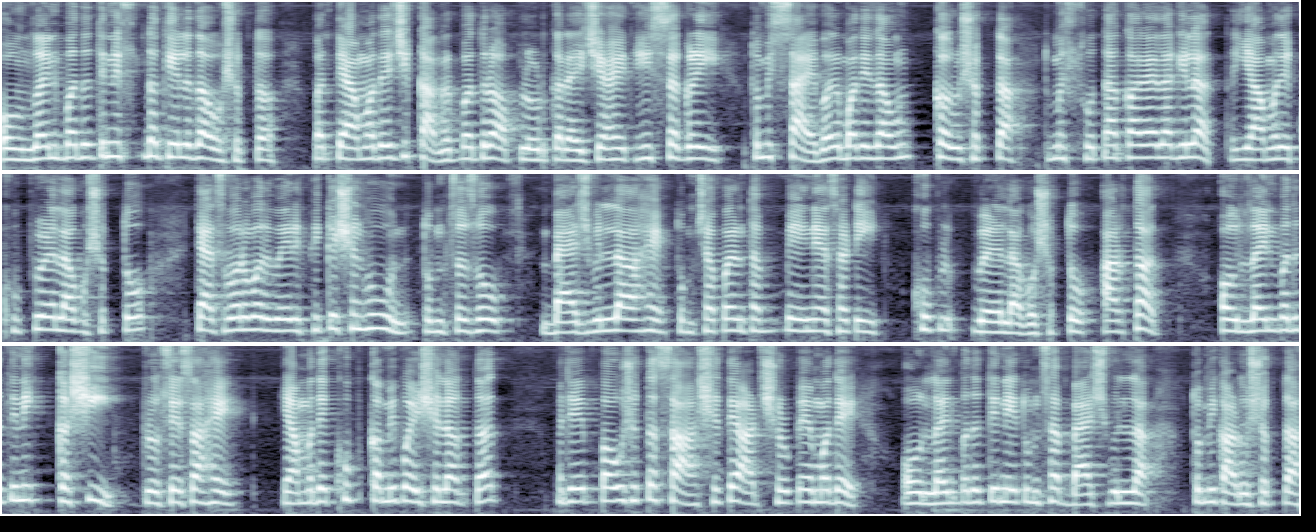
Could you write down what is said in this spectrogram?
ऑनलाईन पद्धतीने सुद्धा केलं जाऊ शकतं. पण त्यामध्ये जी कागदपत्र अपलोड करायची आहेत ही सगळी तुम्ही सायबरमध्ये जाऊन करू शकता. तुम्ही स्वतः करायला गेलात तर यामध्ये खूप वेळ लागू शकतो. त्याचबरोबर व्हेरिफिकेशन होऊन तुमचा जो बॅच बिल्ला आहे तुमच्यापर्यंत येण्यासाठी खूप वेळ लागू शकतो. अर्थात ऑनलाईन पद्धतीने कशी प्रोसेस आहे यामध्ये खूप कमी पैसे लागतात. म्हणजे पाहू शकता सहाशे ते आठशे रुपयामध्ये ऑनलाईन पद्धतीने तुमचा बॅच बिल्ला तुम्ही काढू शकता.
